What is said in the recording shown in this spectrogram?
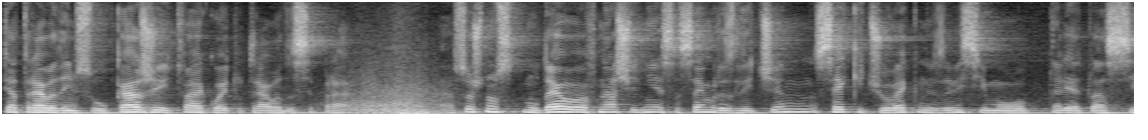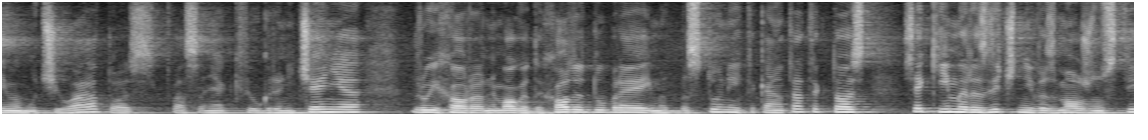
тя трябва да им се окаже и това е което трябва да се прави. Всъщност модел в наши дни е съвсем различен. Всеки човек, независимо, нали, ето аз имам очила, т.е. това са някакви ограничения, други хора не могат да ходят добре, имат бастуни и така нататък. Т.е. всеки има различни възможности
